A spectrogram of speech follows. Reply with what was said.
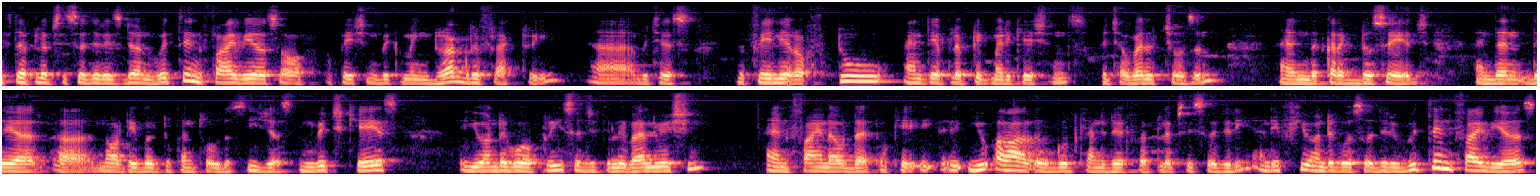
if the epilepsy surgery is done within five years of a patient becoming drug refractory, uh, which is the failure of two anti-epileptic medications which are well chosen and the correct dosage, and then they are uh, not able to control the seizures. In which case, you undergo a pre-surgical evaluation and find out that okay, you are a good candidate for epilepsy surgery, and if you undergo surgery within five years,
